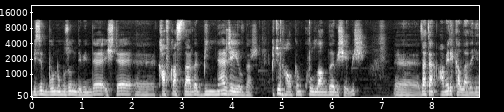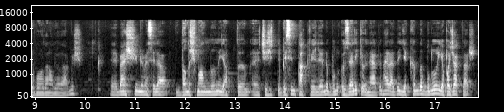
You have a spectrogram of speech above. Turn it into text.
bizim burnumuzun dibinde işte e, Kafkaslarda binlerce yıldır bütün halkın kullandığı bir şeymiş. E, zaten Amerikalılar da gidip oradan alıyorlarmış. E, ben şimdi mesela danışmanlığını yaptığım e, çeşitli besin takviyelerinde bunu özellikle önerdim. Herhalde yakında bunu yapacaklar.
